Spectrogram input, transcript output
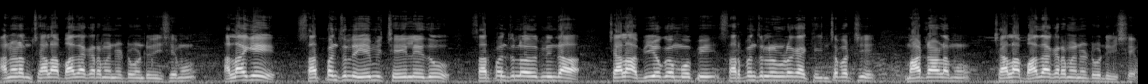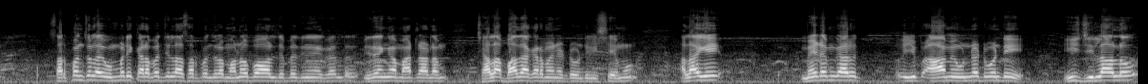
అనడం చాలా బాధాకరమైనటువంటి విషయము. అలాగే సర్పంచులు ఏమీ చేయలేదు. సర్పంచుల మీద చాలా అభియోగం మోపి సర్పంచులను కూడా కించపరిచి మాట్లాడడము చాలా బాధాకరమైనటువంటి విషయం. సర్పంచుల ఉమ్మడి కడప జిల్లా సర్పంచుల మనోభావాలు దెబ్బతినే విధంగా మాట్లాడడం చాలా బాధాకరమైనటువంటి విషయము. అలాగే మేడం గారు ఈ- ఆమె ఉన్నటువంటి ఈ జిల్లాలో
